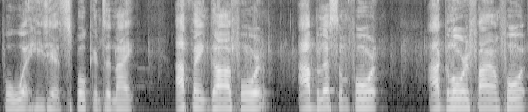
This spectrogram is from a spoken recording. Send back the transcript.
for what He has spoken tonight. I thank God for it. I bless Him for it. I glorify Him for it.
